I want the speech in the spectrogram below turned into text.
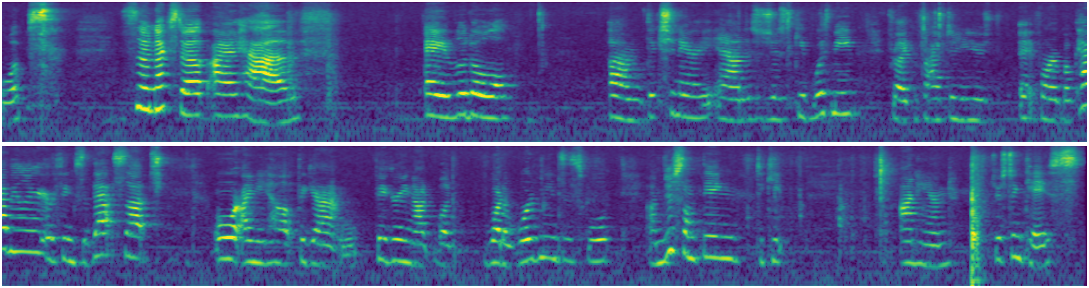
Whoops. So next up, I have a little um, dictionary. And this is just to keep with me for like if I have to use it for vocabulary or things of that such. Or I need help figuring out, figuring out like what a word means in school. Um, just something to keep on hand, just in case.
